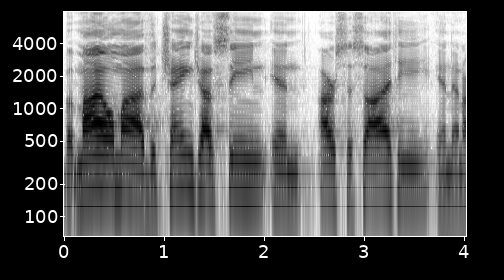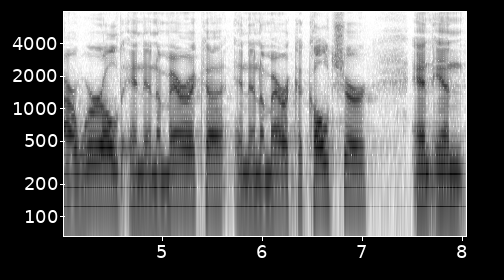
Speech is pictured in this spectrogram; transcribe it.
But my oh my, the change I've seen in our society and in our world and in America and in America culture and in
